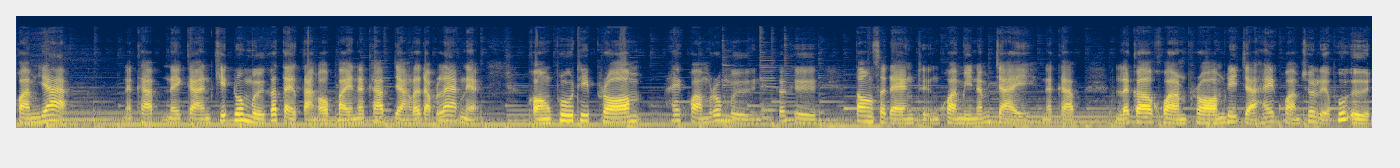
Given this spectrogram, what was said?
ความยากนะครับในการคิดร่วมมือก็แตกต่างออกไปนะครับ อย่างระดับแรกเนี่ยของผู้ที่พร้อมให้ความร่วมมือเนี่ยก็คือต้องแสดงถึงความมีน้ำใจนะครับ และก็ความพร้อมที่จะให้ความช่วยเหลือผู้อื่น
